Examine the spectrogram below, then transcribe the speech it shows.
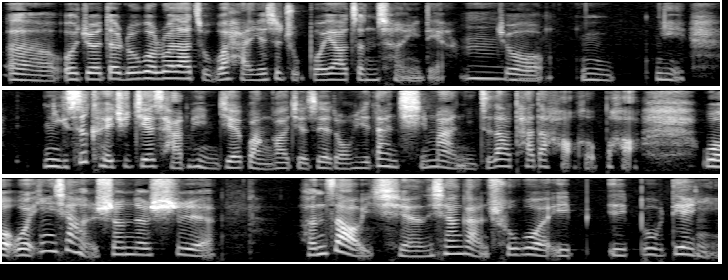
呃，我觉得如果落到主播行业，是主播要真诚一点。嗯，就你你你是可以去接产品、接广告、接这些东西，但起码你知道它的好和不好。我我印象很深的是，很早以前香港出过一一部电影，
